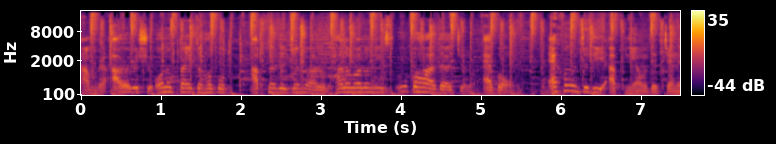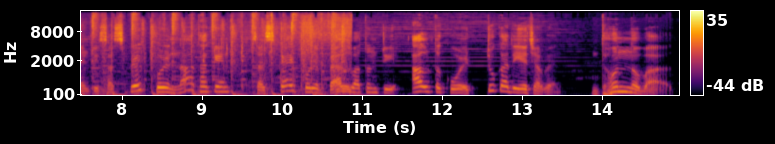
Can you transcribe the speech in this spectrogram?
আমরা আরও বেশি অনুপ্রাণিত হব আপনাদের জন্য আরও ভালো ভালো নিউজ উপহার দেওয়ার জন্য। এবং এখনও যদি আপনি আমাদের চ্যানেলটি সাবস্ক্রাইব করে না থাকেন সাবস্ক্রাইব করে বেল বাটনটি আলতো করে টুকা দিয়ে যাবেন। ধন্যবাদ।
